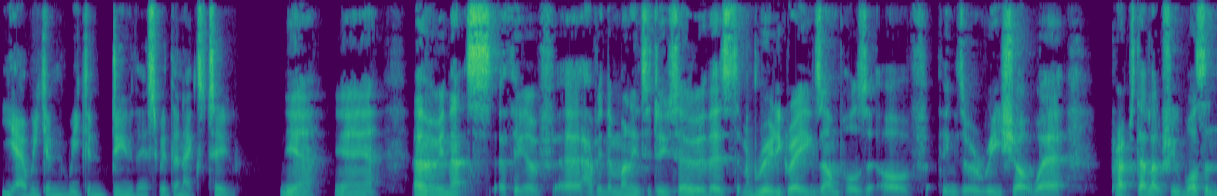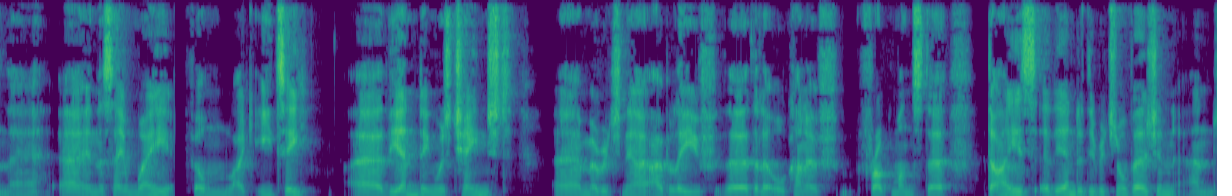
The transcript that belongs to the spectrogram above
yeah, we can we can do this with the next two. Yeah, yeah, yeah. Um, I mean, that's a thing of uh, having the money to do so. There's some really great examples of things that were reshot where perhaps that luxury wasn't there uh, in the same way. Film like E.T., uh, the ending was changed. Um, originally, I, I, believe the the little kind of frog monster dies at the end of the original version, and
